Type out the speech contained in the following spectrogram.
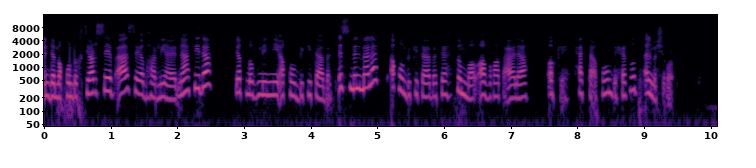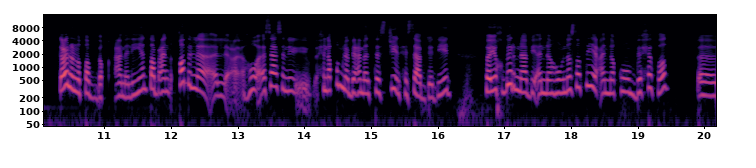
عندما أقوم باختيار Save As سيظهر لي نافذة يطلب مني أقوم بكتابة اسم الملف أقوم بكتابته ثم أضغط على أوكي حتى أقوم بحفظ المشروع. دعونا نطبق عمليا. طبعا قبل هو أساسا إحنا قمنا بعمل تسجيل حساب جديد فيخبرنا بأنه نستطيع أن نقوم بحفظ آه،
